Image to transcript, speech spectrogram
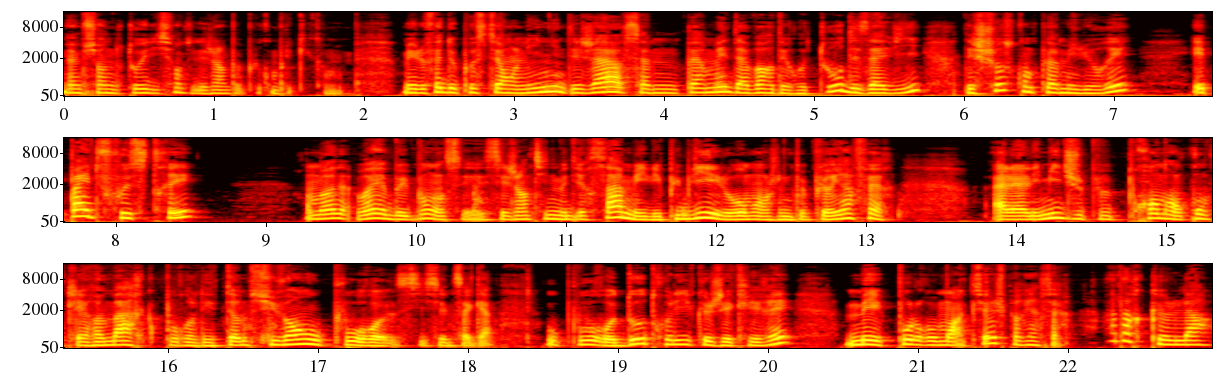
Même si en auto-édition, c'est déjà un peu plus compliqué quand même. Mais le fait de poster en ligne, déjà, ça me permet d'avoir des retours, des avis, des choses qu'on peut améliorer, et pas être frustré en mode, ouais, mais bon, c'est gentil de me dire ça, mais il est publié, le roman, je ne peux plus rien faire. À la limite, je peux prendre en compte les remarques pour les tomes suivants, ou pour, euh, si c'est une saga, ou pour d'autres livres que j'écrirai, mais pour le roman actuel, je peux rien faire. Alors que là,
